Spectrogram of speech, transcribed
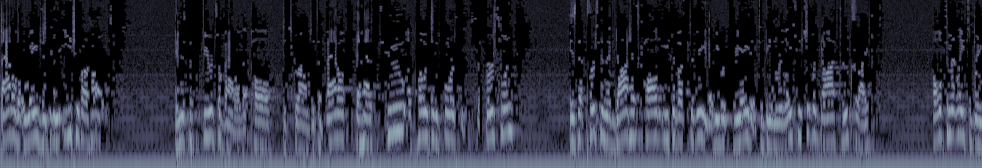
battle that rages in each of our hearts. And it's the spiritual battle that Paul describes. It's a battle that has two opposing forces. The first one is that person that God has called each of us to be, that we were created to be in relationship with God through Christ, ultimately to bring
